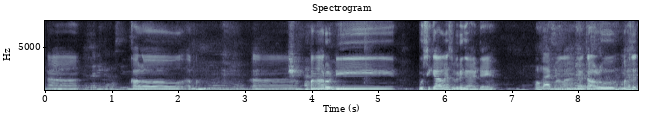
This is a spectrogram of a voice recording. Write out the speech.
eh, kalau apa eh, pengaruh di musikalnya sebenarnya nggak ada ya. Oh nggak ada. malah nggak terlalu maksud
